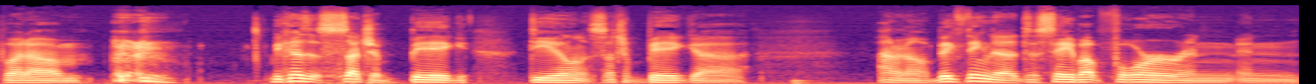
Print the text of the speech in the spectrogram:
But um, because it's such a big deal and it's such a big uh, I don't know big thing to, to save up for and and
